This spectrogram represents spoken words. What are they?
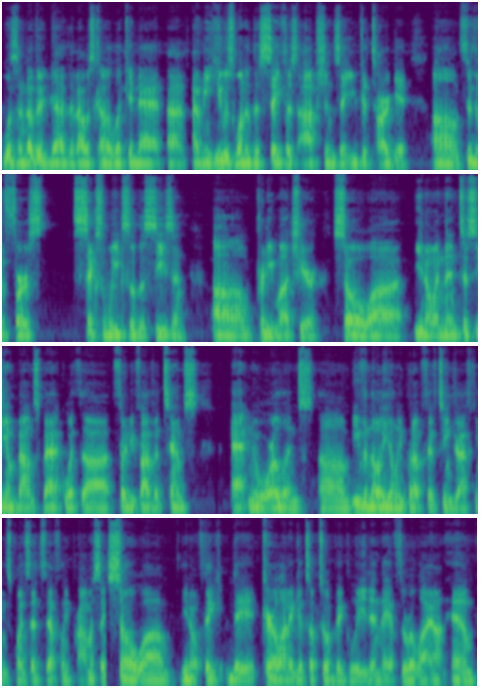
was another guy that I was kind of looking at. Uh, I mean, he was one of the safest options that you could target um, through the first six weeks of the season, um, pretty much here. So uh, you know, and then to see him bounce back with uh, 35 attempts at New Orleans, um, even though he only put up 15 DraftKings points, that's definitely promising. So, um, you know, if they, they Carolina gets up to a big lead and they have to rely on him,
